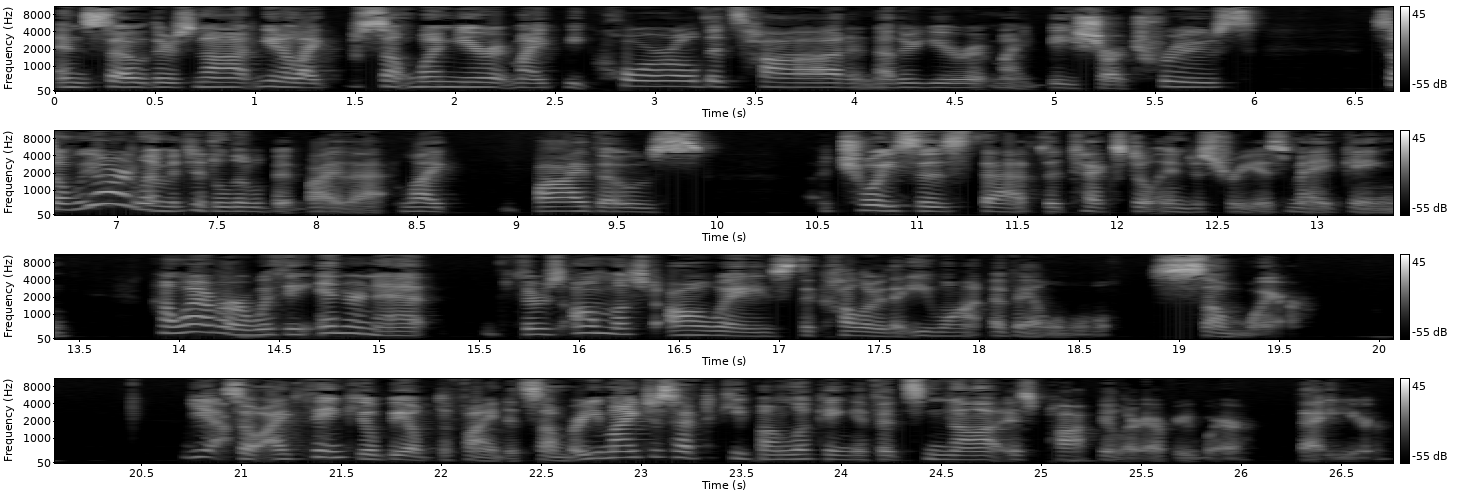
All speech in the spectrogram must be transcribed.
And so there's not, you know, like some one year it might be coral that's hot, another year it might be chartreuse. So we are limited a little bit by that, like by those choices that the textile industry is making. However, with the internet, there's almost always the color that you want available somewhere. Yeah. So I think you'll be able to find it somewhere. You might just have to keep on looking if it's not as popular everywhere that year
